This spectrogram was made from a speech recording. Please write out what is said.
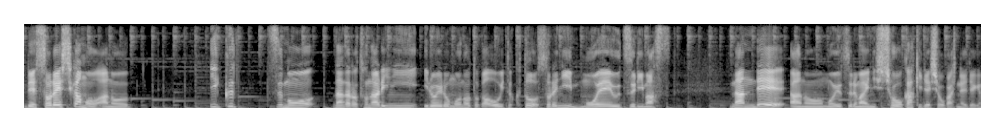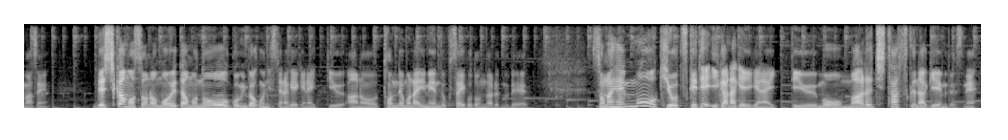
でそれしかもあのいくつもなんだろう隣にいろいろ物とか置いとくとそれに燃え移ります。なんであの燃え移る前に消火器で消火しないといけません。でしかもその燃えたものをゴミ箱に捨てなきゃいけないっていうあのとんでもないめんどくさいことになるのでその辺も気をつけていかなきゃいけないっていうもうマルチタスクなゲームですね。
